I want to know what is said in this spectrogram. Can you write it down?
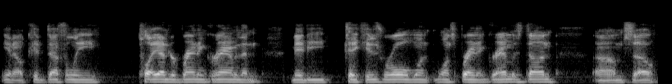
You know, could definitely play under Brandon Graham and then maybe take his role once once Brandon Graham is done. Um, so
